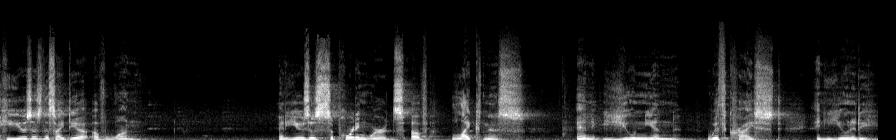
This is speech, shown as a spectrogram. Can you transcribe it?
He uses this idea of one. And he uses supporting words of likeness and union with Christ and unity.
